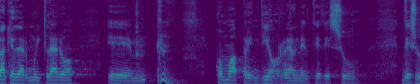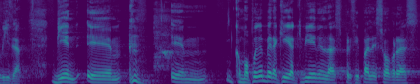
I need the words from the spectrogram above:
va a quedar muy claro eh, cómo aprendió realmente de su, de su vida. Bien, eh, eh, como pueden ver aquí, aquí vienen las principales obras,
